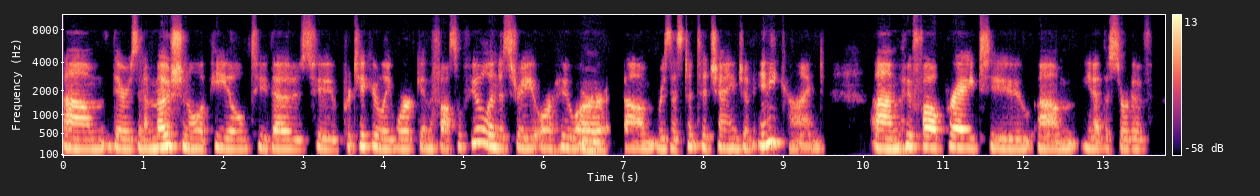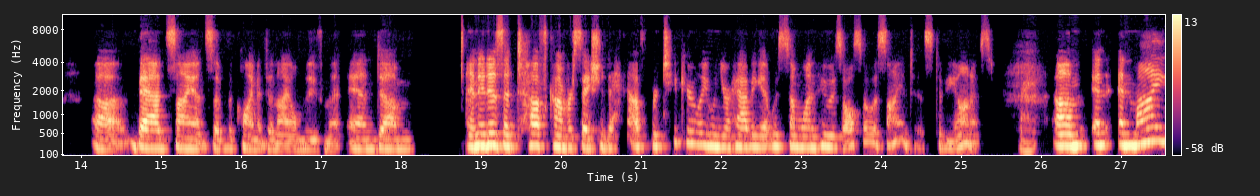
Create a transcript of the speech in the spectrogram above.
um, there's an emotional appeal to those who particularly work in the fossil fuel industry or who mm-hmm. are um, resistant to change of any kind, um, who fall prey to, um, you know, the sort of uh, bad science of the climate denial movement. And, um, and it is a tough conversation to have, particularly when you're having it with someone who is also a scientist, to be honest. Right. Um, and, and my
